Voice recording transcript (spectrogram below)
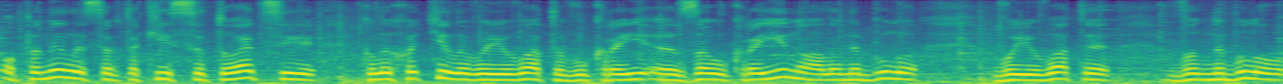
опинилися в такій ситуації, коли хотіли воювати в Украї... е, за Україну, але не було воювати. Не було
